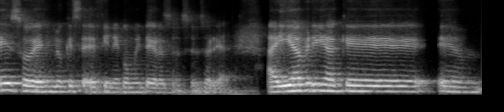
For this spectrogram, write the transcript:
Eso es lo que se define como integración sensorial. Ahí habría que, em,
